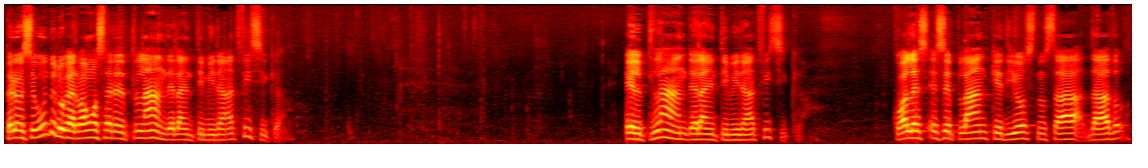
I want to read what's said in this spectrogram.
Pero en segundo lugar vamos a ver el plan de la intimidad física. El plan de la intimidad física. ¿Cuál es ese plan que Dios nos ha dado?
